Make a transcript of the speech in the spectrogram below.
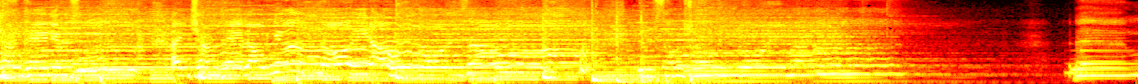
chẳng thể điều giữ, anh chẳng thể lau những nỗi đau còn dấu. Từ sau trong đôi mắt em.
